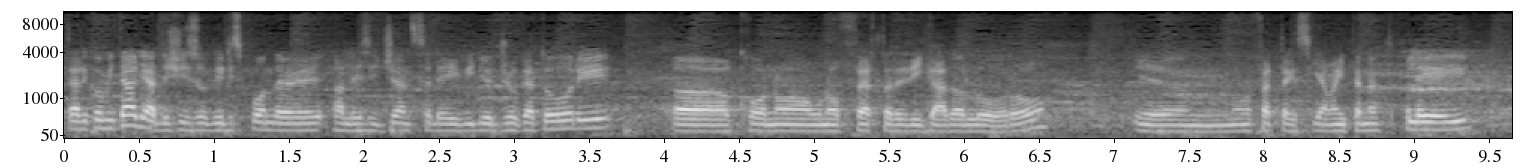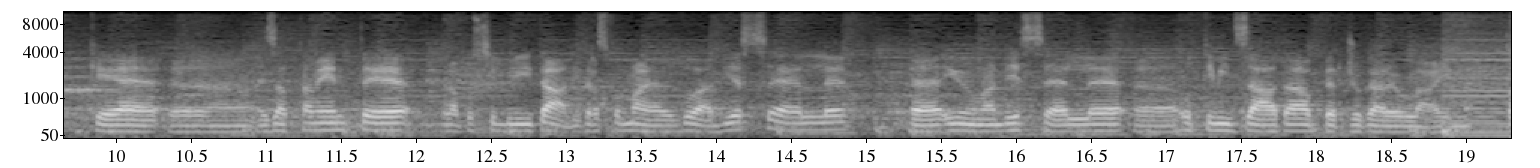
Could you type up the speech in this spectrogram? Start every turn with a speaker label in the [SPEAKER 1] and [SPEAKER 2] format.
[SPEAKER 1] Telecom Italia ha deciso di rispondere alle esigenze dei videogiocatori uh, con un'offerta dedicata a loro, um, un'offerta che si chiama Internet Play, che è uh, esattamente la possibilità di trasformare la tua DSL uh, in una DSL ottimizzata per giocare online.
